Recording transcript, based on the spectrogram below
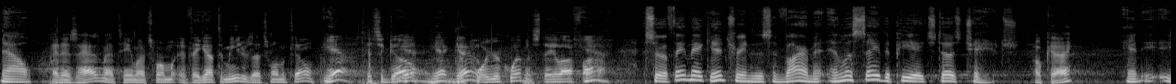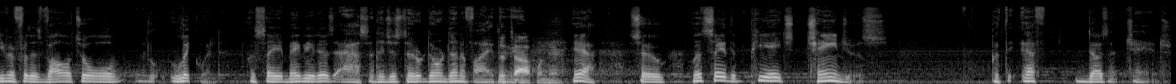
Now, And as a hazmat team, that's one. If they got the meters, that's what I'm gonna tell them. yeah, It's a go. Yeah, yeah, go. Deploy your equipment. Stay alive five. yeah. So if they make entry into this environment, and let's say the pH does change, Okay. and even for this volatile liquid, let's say maybe it is acid, they just don't, don't identify it. The there. top one there. Yeah. So let's say the pH changes, but the F doesn't change,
